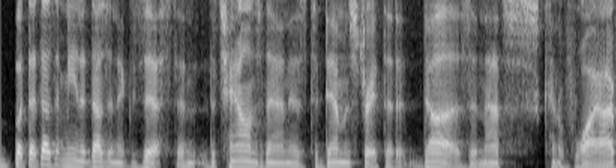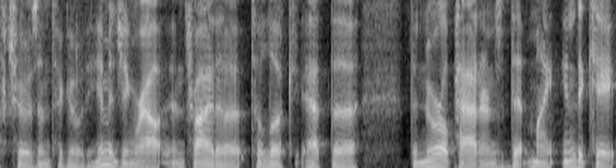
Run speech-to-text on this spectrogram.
but that doesn't mean it doesn't exist. And the challenge then is to demonstrate that it does. And that's kind of why I've chosen to go the imaging route and try to, to look at the, the neural patterns that might indicate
